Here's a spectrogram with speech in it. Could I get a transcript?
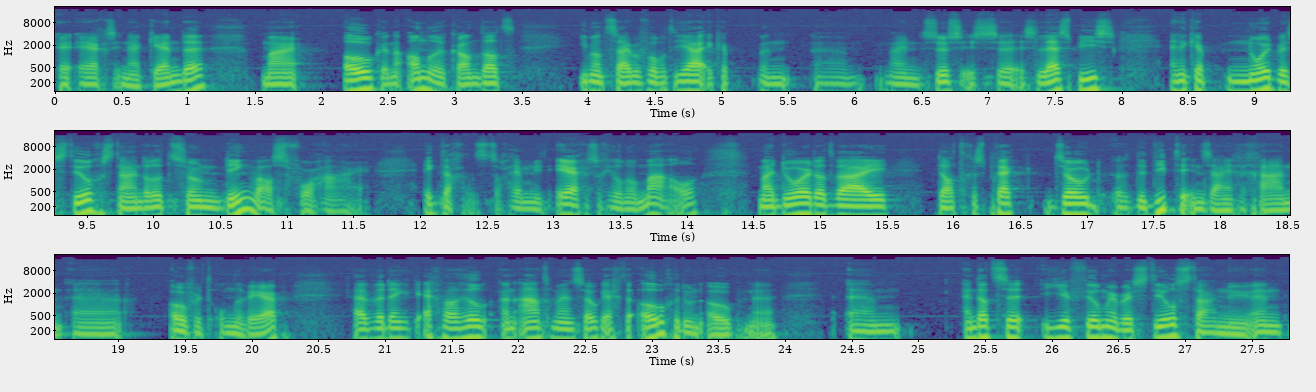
ergens in herkenden. Maar ook aan de andere kant dat iemand zei bijvoorbeeld, ja, ik heb een, uh, mijn zus is, uh, is lesbisch en ik heb nooit bij stilgestaan dat het zo'n ding was voor haar. Ik dacht, dat is toch helemaal niet erg, dat is toch heel normaal. Maar doordat wij dat gesprek zo de diepte in zijn gegaan uh, over het onderwerp, hebben we denk ik echt wel heel een aantal mensen ook echt de ogen doen openen. Um, en dat ze hier veel meer bij stilstaan nu. En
